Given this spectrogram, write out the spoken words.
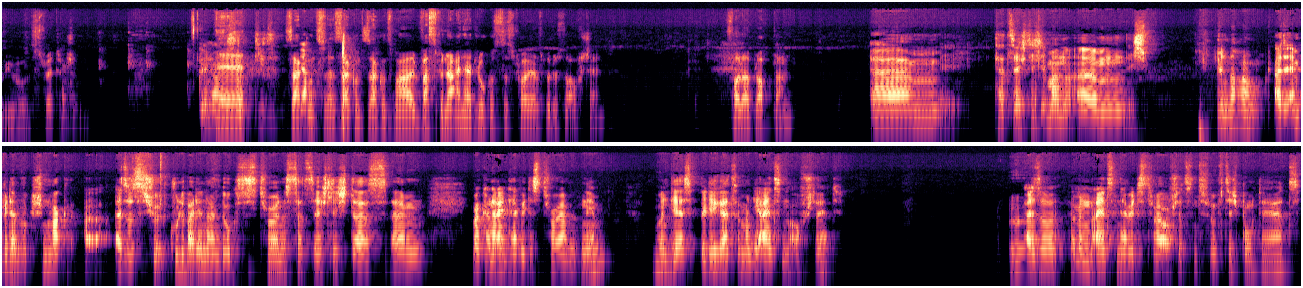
Reroll Stratagem. Genau. Äh, diese, sag, ja. uns, sag, uns, sag uns mal, was für eine Einheit Locust Destroyers würdest du aufstellen? Voller Blob dann? Ähm, tatsächlich immer, ähm, ich, ich, bin noch, also entweder wirklich ein Mac, äh, also das Coole bei den neuen Locust Destroyern ist tatsächlich, dass ähm, man kann einen Heavy Destroyer mitnehmen. Und der ist billiger, als wenn man die einzeln aufstellt. Mhm. Also, wenn man einen einzelnen Heavy Destroyer aufstellt, sind es 50 Punkte jetzt.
